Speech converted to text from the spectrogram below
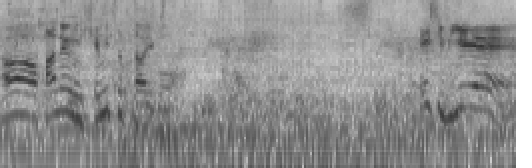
아 반응 개미쳤다 이거 3시 위에.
